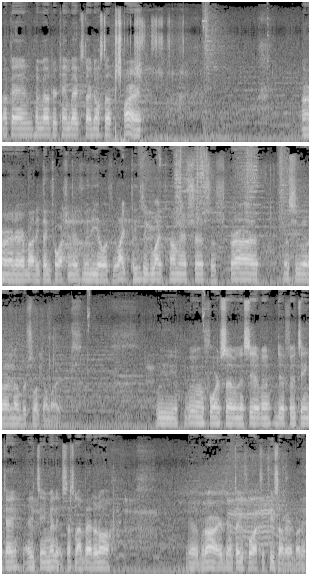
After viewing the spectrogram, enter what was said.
Okay, and him elder came back, started doing stuff. Alright. Alright everybody, thank you for watching this video. If you like, please leave a like, comment, share, subscribe. Let's see what our numbers looking like. We we went four seven and seven, did 15k, 18 minutes. That's not bad at all. Yeah, but alright then, thank you for watching. Peace out everybody.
